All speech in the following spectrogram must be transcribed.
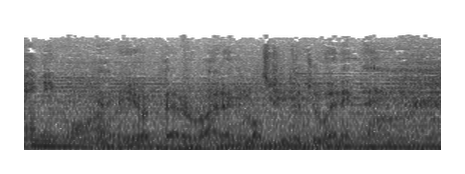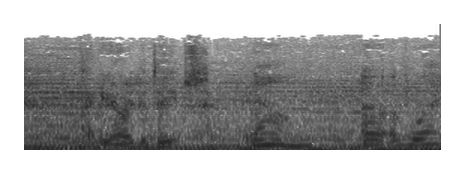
anymore. Yeah, you're a better writer than most people do anything. Have you heard the tapes? No. Uh, of what?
